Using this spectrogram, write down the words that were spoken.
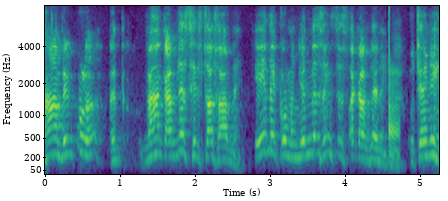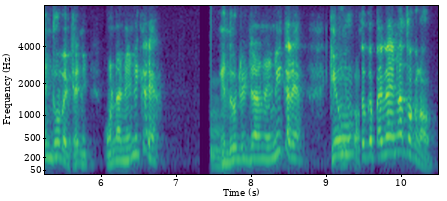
ਹਾਂ ਬਿਲਕੁਲ ਗਾਂ ਕਰਦੇ ਸਿਰਸਾ ਸਾਹਿਬ ਨੇ ਇਹ ਦੇਖੋ ਮਨਜਿੰਦਰ ਸਿੰਘ ਸਿਰਸਾ ਕਰਦੇ ਨੇ। ਉੱਥੇ ਇਹਨੇ ਹਿੰਦੂ ਬੈਠੇ ਨੇ ਉਹਨਾਂ ਨੇ ਨਹੀਂ ਕਰਿਆ। ਹਿੰਦੂ ਲੀਡਰਾਂ ਨੇ ਨਹੀਂ ਕਰਿਆ। ਕਿਉਂ। ਕਿਉਂਕਿ ਪਹਿਲਾਂ ਇਹਨਾਂ ਤੋਂ ਕਰਾਓ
